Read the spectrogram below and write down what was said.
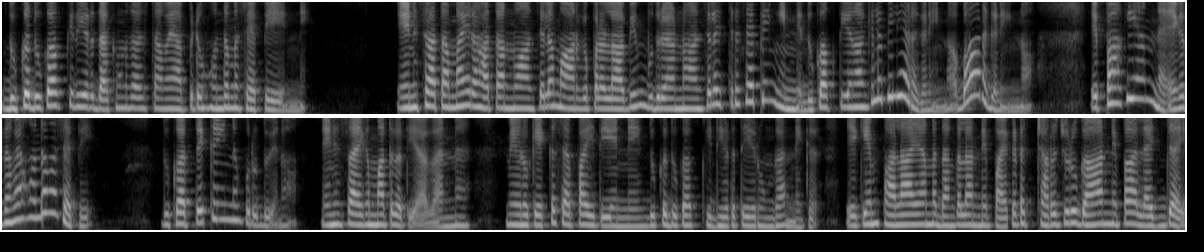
දුක දුකක් විදියට දකින දවස් තමයි අපිට හොඳම සැපේ එන්නේ. ඒ නිසා තමයි රහතන් වහන්සේලා මාර්ගඵලලාභීන් බුදුරජාණන් වහන්සේලා ඉතර සැපෙන් ඉන්නේ. දුකක් තියනවා කියලා පිළි අරගෙන ඉන්නවා, බාරගෙන ඉන්නවා. එපා කියන්නේ ඒක තමයි හොඳම සැපේ. දුකත් එක්ක ඉන්න පුරුදු වෙනවා. ඒ නිසා ඒක මතක තියාගන්න. මේ ලෝකෙ එක සැපයි තියෙන්නේ දුක දුකක් විදිහට තේරුම් ගන්න එක. ඒකෙන් පලා යන්න දඟලන්න එපා. ඒකට චරචුරු ගන්න එපා ලැජ්ජයි.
